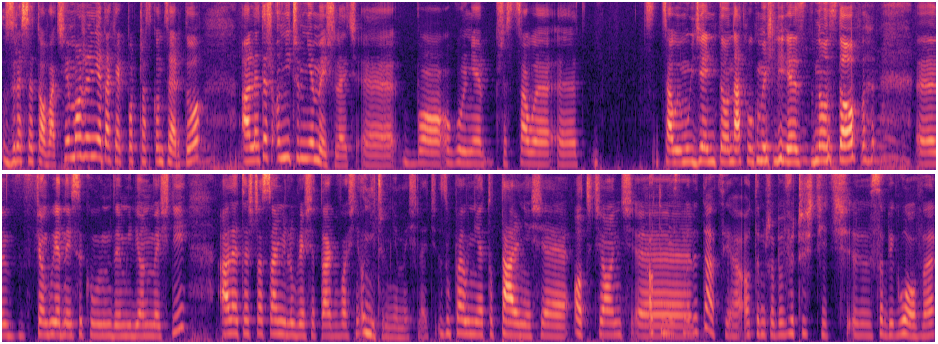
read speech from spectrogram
zresetować się. Może nie tak jak podczas koncertu, ale też o niczym nie myśleć, e, bo ogólnie przez całe, e, cały mój dzień to natłok myśli jest non-stop. E, w ciągu jednej sekundy milion myśli ale też czasami lubię się tak właśnie o niczym nie myśleć. Zupełnie, totalnie się odciąć. O tym jest medytacja, o tym, żeby wyczyścić sobie głowę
